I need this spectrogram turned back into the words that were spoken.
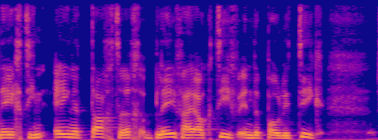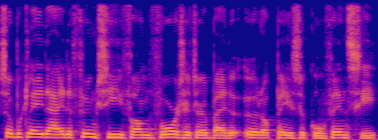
1981 bleef hij actief in de politiek. Zo bekleedde hij de functie van voorzitter bij de Europese Conventie,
